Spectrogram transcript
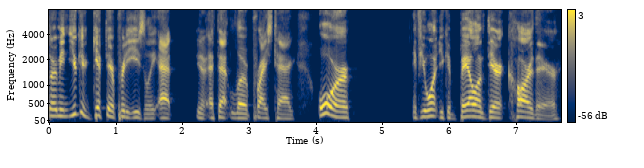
So I mean, you could get there pretty easily at you know at that low price tag, or if you want, you could bail on Derek Carr there.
